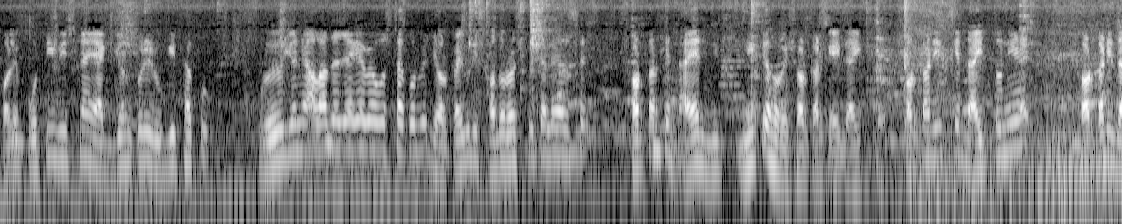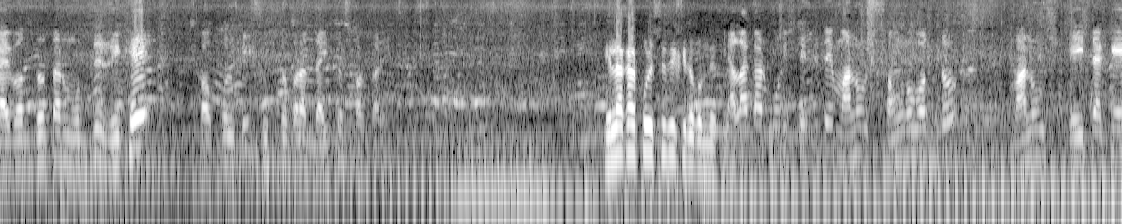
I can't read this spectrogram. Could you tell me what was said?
ফলে প্রতি বিছনায় একজন করে রুগী থাকুক প্রয়োজনে আলাদা জায়গায় ব্যবস্থা করবে জলপাইগুড়ি সদর হসপিটালে আছে। সরকারকে দায়ের নিতে হবে সরকারকে এই দায়িত্ব। সরকারিকে দায়িত্ব নিয়ে সরকারি দায়বদ্ধতার মধ্যে রেখে সকলকেই সুস্থ করার দায়িত্ব সরকারের। এলাকার পরিস্থিতি কীরকম দেখলেন? এলাকার পরিস্থিতিতে মানুষ সংঘবদ্ধ মানুষ এইটাকে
